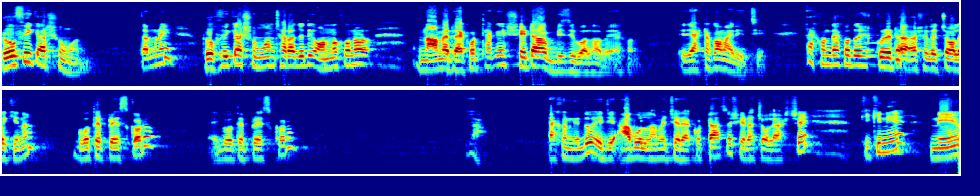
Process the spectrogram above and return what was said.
রফিক আর সুমন। তার মানে রফিক আর সুমন ছাড়া যদি অন্য কোনো নামের রেকর্ড থাকে, সেটা ভিজিবল হবে এখন। এই যে একটা কমাই দিচ্ছি। এখন দেখো তো কুড়িটা আসলে চলে কি না গোতে প্রেস করো। গোতে প্রেস করো। ইয়া। এখন কিন্তু এই যে আবুল নামের যে রেকর্ডটা আছে, সেটা চলে আসছে। কি কি নিয়ে? Name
